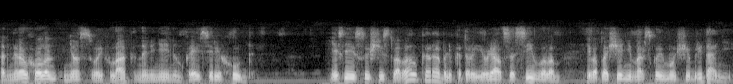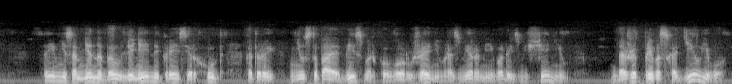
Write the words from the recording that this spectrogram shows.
Адмирал Холланд нес свой флаг на линейном крейсере «Худ». Если и существовал корабль, который являлся символом и воплощением морской мощи Британии, то им, несомненно, был линейный крейсер «Худ», который, не уступая Бисмарку вооружением, размерами и водоизмещением, даже превосходил его –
